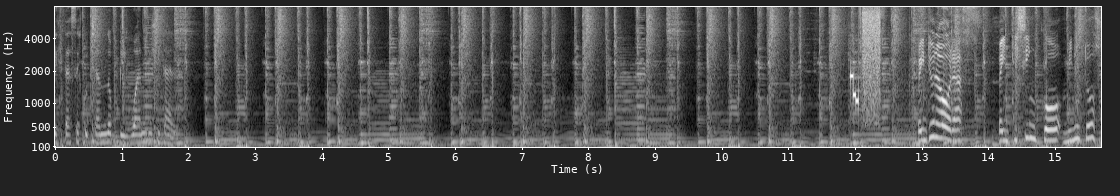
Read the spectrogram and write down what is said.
Estás escuchando B1 Digital. ...21 horas, 25 minutos...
